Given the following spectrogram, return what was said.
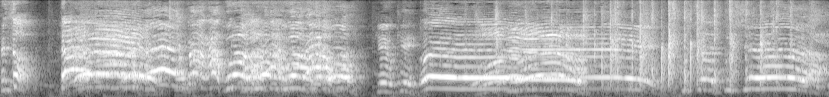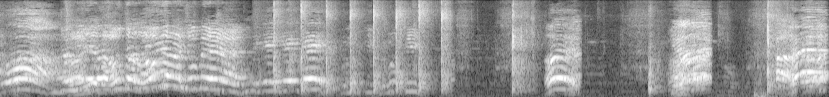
됐어! 가! 가! 가! 돌아! 돌아! 오케이 오케이 굿샷 굿샷 좋아 나온다, 나온다, 조배! 이게 이게 이게 무릎이, 무릎이. 어이 야! 야! 야! 야!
